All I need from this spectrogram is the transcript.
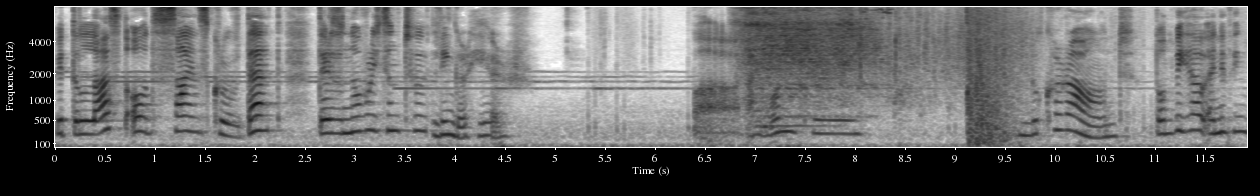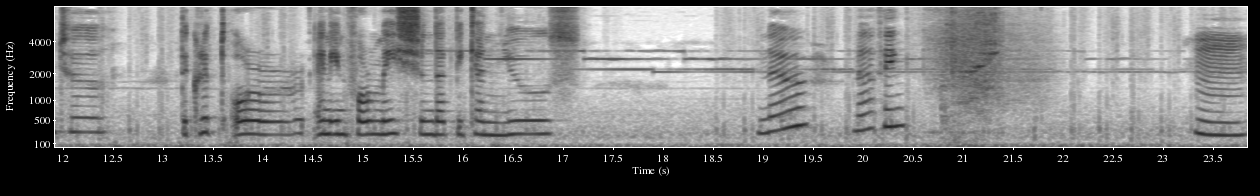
With the last of the science crew dead, there's no reason to linger here. But I want to look around. Don't we have anything to decrypt or any information that we can use? No? Nothing? Hmm.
